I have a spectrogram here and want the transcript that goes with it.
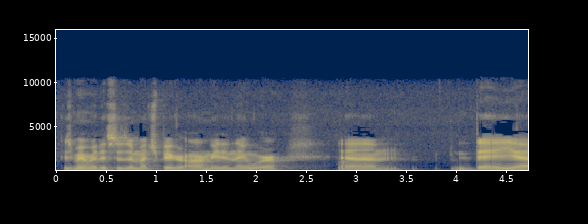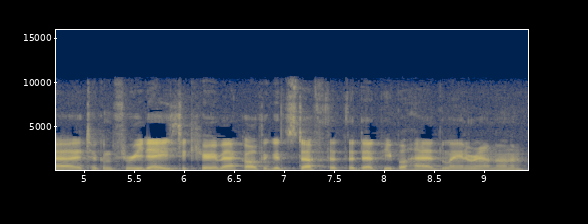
Because remember, this was a much bigger army than they were. Um, they uh, it took them three days to carry back all the good stuff that the dead people had laying around on them.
